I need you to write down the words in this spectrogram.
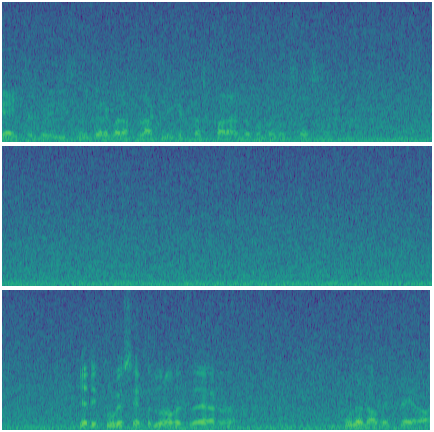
Ok, cerco di distruggere quella flak lì che sta sparando come lo stesso. Via di pure sempre 290. eh. 190?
